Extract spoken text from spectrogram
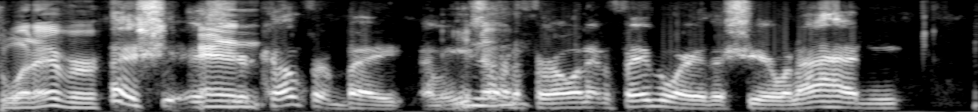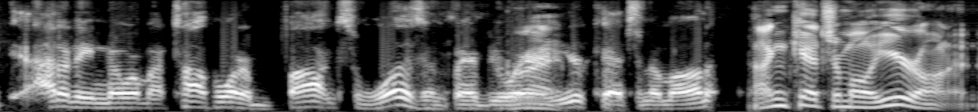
So whatever. It's, it's your comfort bait. I mean, you, You know- started throwing it in February this year when I hadn't. I don't even know where my top water box was in February. Right. and You're catching them on it. I can catch them all year on it.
